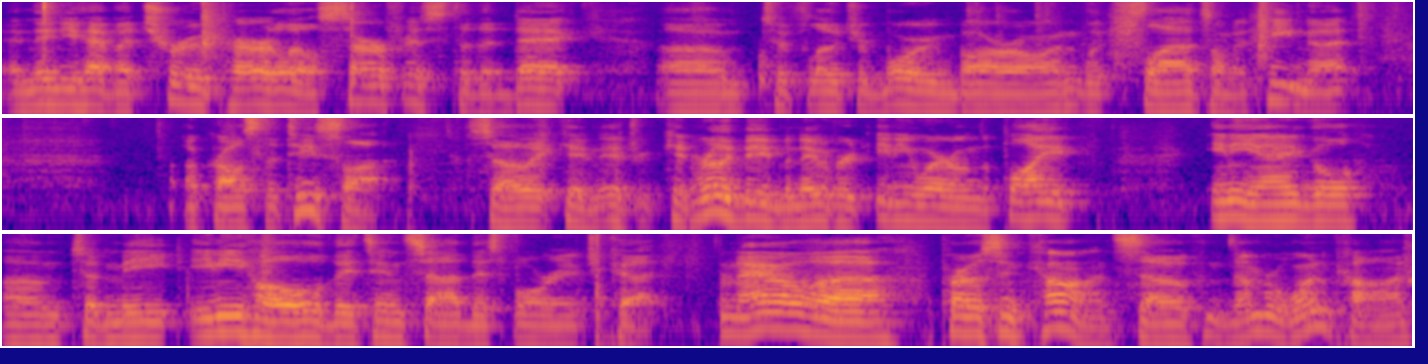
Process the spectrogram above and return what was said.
and then you have a true parallel surface to the deck um, to float your boring bar on, which slides on a T-nut across the T-slot. So it can, it can really be maneuvered anywhere on the plate, any angle um, to meet any hole that's inside this four inch cut. Now, uh, pros and cons. So number one con,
